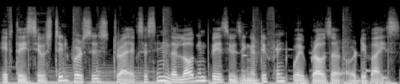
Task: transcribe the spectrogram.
If the issue still persists, try accessing the login page using a different web browser or device.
